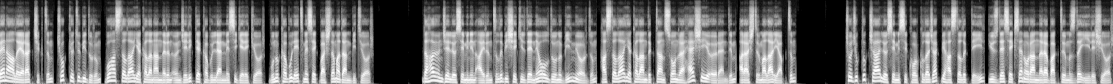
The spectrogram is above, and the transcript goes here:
ben ağlayarak çıktım, çok kötü bir durum, bu hastalığa yakalananların öncelikle kabullenmesi gerekiyor, bunu kabul etmesek başlamadan bitiyor. Daha önce löseminin ayrıntılı bir şekilde ne olduğunu bilmiyordum, hastalığa yakalandıktan sonra her şeyi öğrendim, araştırmalar yaptım. Çocukluk çağı lösemisi korkulacak bir hastalık değil, %80 oranlara baktığımızda iyileşiyor.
